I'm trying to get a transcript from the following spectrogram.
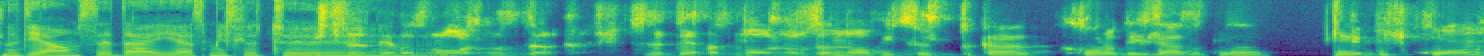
Надявам се, да, и аз мисля, че... ще даде възможност, да, ще даде възможност за нови също така хора да излязат на небосклона.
